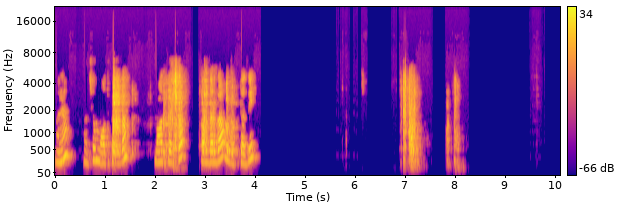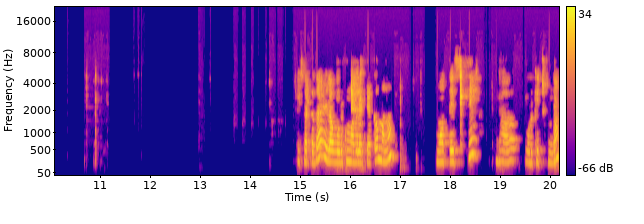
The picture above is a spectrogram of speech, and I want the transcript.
మనం కొంచెం మూత పెడదాం. మూత పెడితే తొందరగా ఉడుతుంది చూసారు కదా? ఇలా ఉడుకు మొదలెట్టాక మనం మూత తీసి బాగా ఉడికించుకుందాం.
